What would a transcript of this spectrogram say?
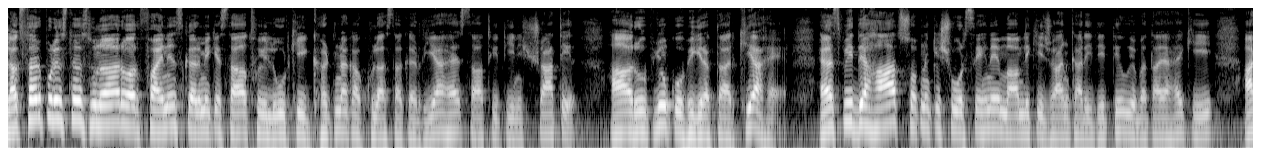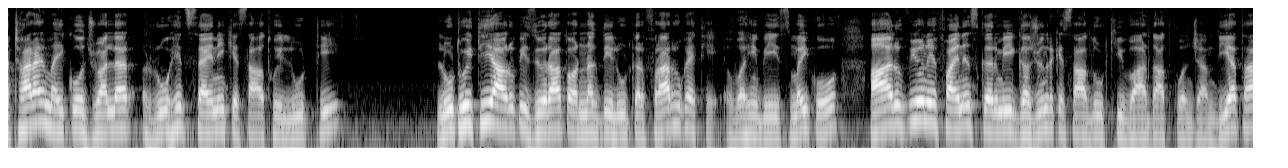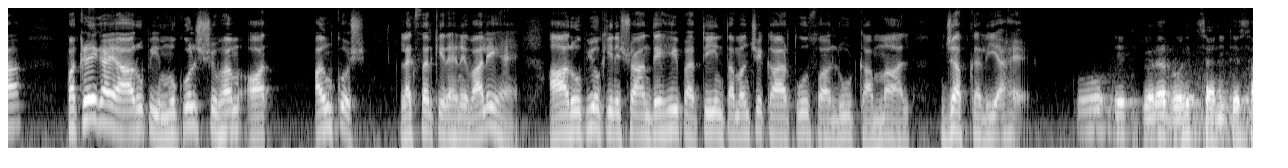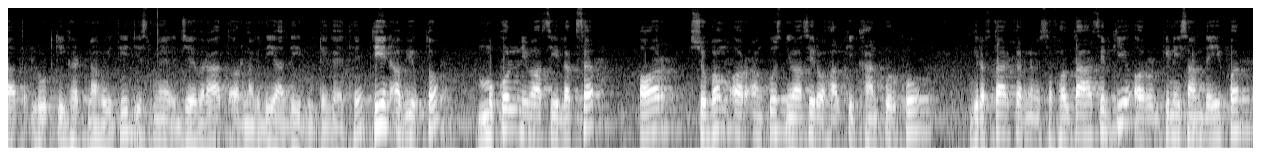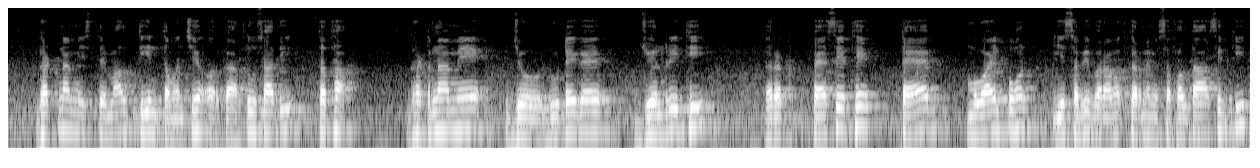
Laksar police ने सुनार और फाइनेंस कर्मी के साथ हुई लूट की घटना का खुलासा कर दिया है। साथ ही तीन शातिर आरोपियों को भी गिरफ़्तार किया है। एसपी देहात स्वप्न किशोर सिंह ने मामले की जानकारी देते हुए बताया है कि 18 मई को ज्वेलर रोहित सैनी के साथ हुई लूट थी। लूट हुई थी, आरोपी जेवरात और नकदी लूट कर फरार हो गए थे। वहीं 20 मई को आरोपियों ने फाइनेंस कर्मी गजेंद्र के साथ लूट की वारदात को अंजाम दिया था। पकड़े गए आरोपी मुकुल, शुभम और अंकुश लक्सर के रहने वाले हैं। आरोपियों की निशानदेही पर तीन तमंचे, कारतूस और लूट का माल जब्त कर लिया है। को एक ज्वेलर रोहित सैनी के साथ लूट की घटना हुई थी, जिसमें जेवरात और नकदी आदि लूटे गए थे। तीन अभियुक्तों, मुकुल निवासी लक्सर और शुभम और अंकुश निवासी रोहाल की खानपुर को गिरफ़्तार करने में सफलता हासिल की और उनकी निशानदेही पर घटना में इस्तेमाल तीन तमंचे और कारतूस आदि तथा घटना में जो लूटे गए ज्वेलरी थी रक पैसे थे टैब मोबाइल फ़ोन ये सभी बरामद करने में सफलता हासिल की।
